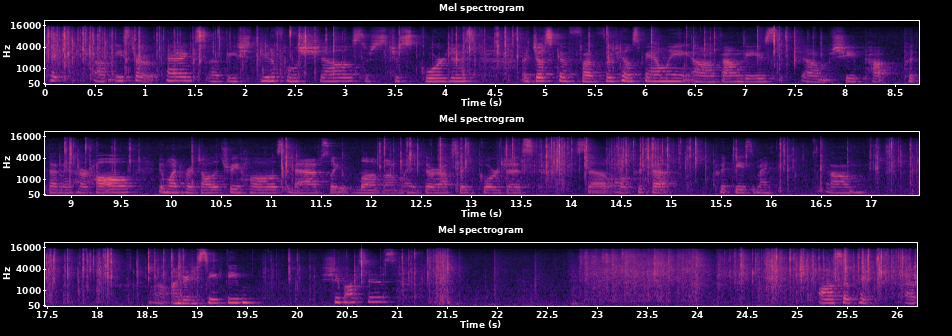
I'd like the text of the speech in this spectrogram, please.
Pick um, Easter eggs of these beautiful shells. They're just gorgeous. Uh, Jessica from Foothills Family uh, found these. Um, she put them in her haul, in one of her Dollar Tree hauls, and I absolutely love them, and they're absolutely gorgeous. So I'll put that, put these in my um, uh, under the sea theme shoe boxes. Also picked up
